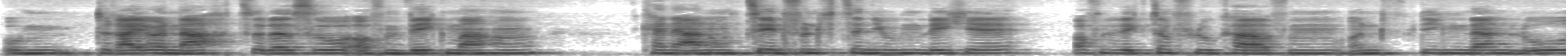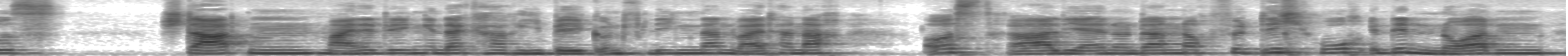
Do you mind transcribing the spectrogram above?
um 3 Uhr nachts oder so auf den Weg machen. Keine Ahnung, 10, 15 Jugendliche auf dem Weg zum Flughafen und fliegen dann los, starten meinetwegen in der Karibik und fliegen dann weiter nach Australien und dann noch für dich hoch in den Norden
